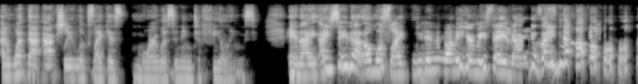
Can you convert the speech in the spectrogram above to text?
And what that actually looks like is more listening to feelings and I, I say that almost like you mm. didn't want to hear me say that because I know.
